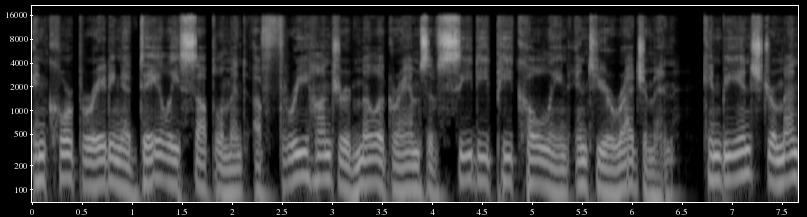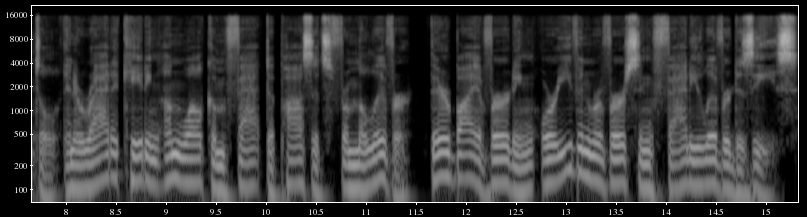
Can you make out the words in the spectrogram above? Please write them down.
incorporating a daily supplement of 300 milligrams of CDP choline into your regimen can be instrumental in eradicating unwelcome fat deposits from the liver, thereby averting or even reversing fatty liver disease.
